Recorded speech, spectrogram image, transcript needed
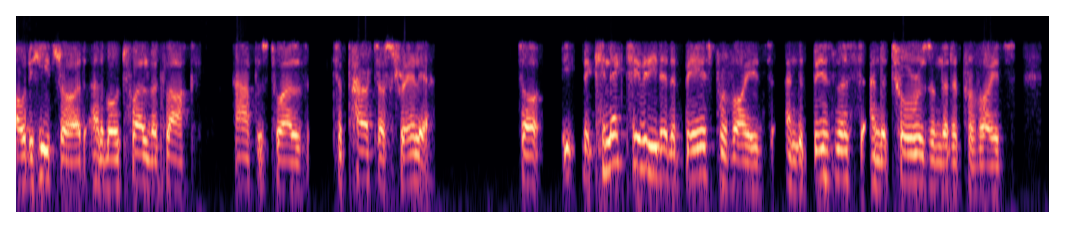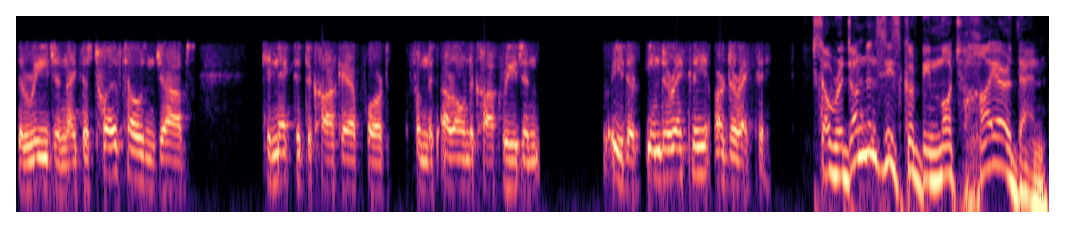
out of Heathrow at, at about twelve o'clock, half past twelve, to Perth, Australia. So the connectivity that a base provides, and the business and the tourism that it provides, the region, like there's twelve thousand jobs connected to Cork Airport from the, around the Cork region, either indirectly or directly. So redundancies could be much higher then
